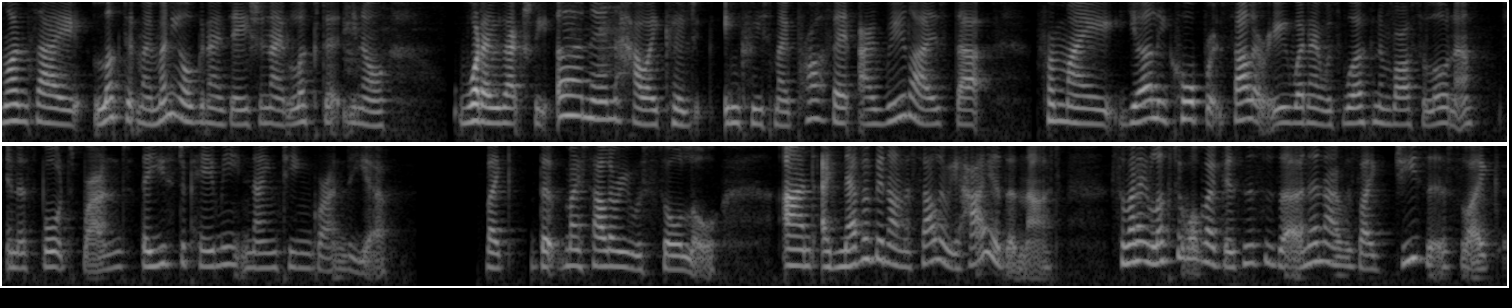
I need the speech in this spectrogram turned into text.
once I looked at my money organization, I looked at, you know, what I was actually earning, how I could increase my profit, I realized that from my yearly corporate salary when I was working in Barcelona in a sports brand, they used to pay me 19 grand a year. Like that my salary was so low. And I'd never been on a salary higher than that. So when I looked at what my business was earning, I was like, Jesus, like,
